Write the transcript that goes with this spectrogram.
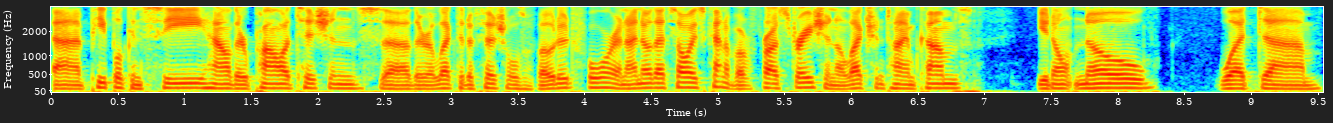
Uh, people can see how their politicians, uh, their elected officials voted for. And I know that's always kind of a frustration. Election time comes, you don't know what um,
